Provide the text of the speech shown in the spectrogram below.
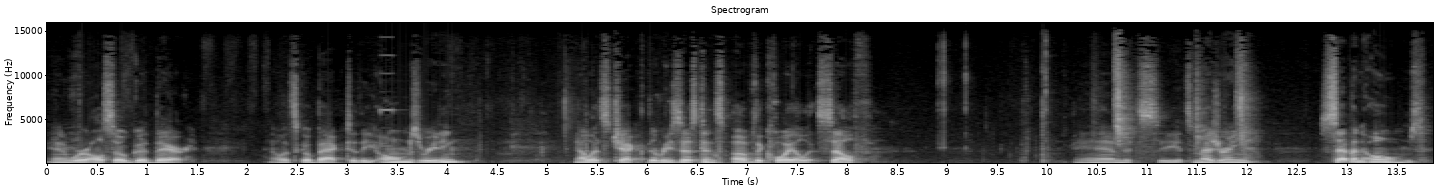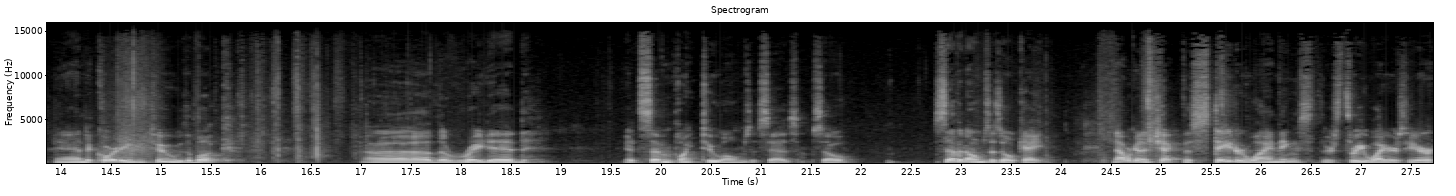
and we're also good there. Now let's go back to the ohms reading. Now let's check the resistance of the coil itself and let's see it's measuring 7 ohms and according to the book uh, the rated it's 7.2 ohms it says. So 7 ohms is okay. Now we're going to check the stator windings. There's three wires here.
